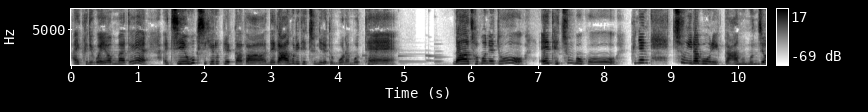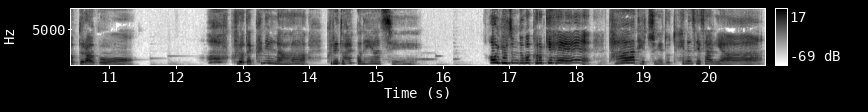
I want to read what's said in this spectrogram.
아이 그리고 애 엄마들 아이, 지혜 혹시 괴롭힐까봐 내가 아무리 대충 이래도 뭐라 못해. 나 저번에도 애 대충 보고 그냥 대충 일하고 오니까 아무 문제 없더라고. 어, 그러다 큰일 나. 그래도 할 건 해야지. 어, 요즘 누가 그렇게 해? 다 대충 해도 되는 세상이야.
